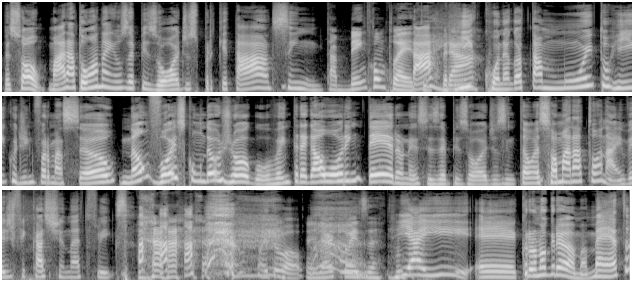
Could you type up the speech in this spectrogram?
Pessoal, maratona aí os episódios, porque tá assim. Tá bem completo. Tá pra... rico, o negócio tá muito rico de informação. Não vou esconder o jogo, vou entregar o ouro inteiro nesses episódios. Então é só maratonar, em vez de ficar assistindo Netflix. Muito bom. Melhor coisa. E aí, é, cronograma. Meta,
